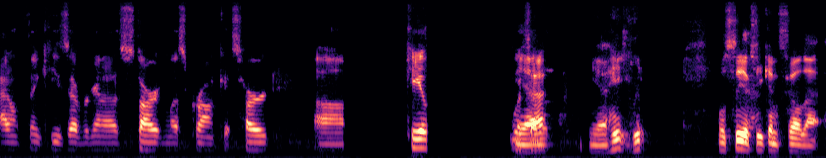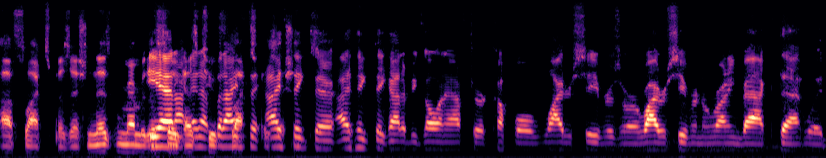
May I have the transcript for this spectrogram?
I don't think he's ever going to start unless Gronk gets hurt. Um, Keelan, what's yeah, that? yeah. He, he we'll see if he can fill that uh, flex position. This, remember, this yeah, league has and I- two but I flex think I think they're I think they got to be going after a couple wide receivers or a wide receiver and a running back that would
